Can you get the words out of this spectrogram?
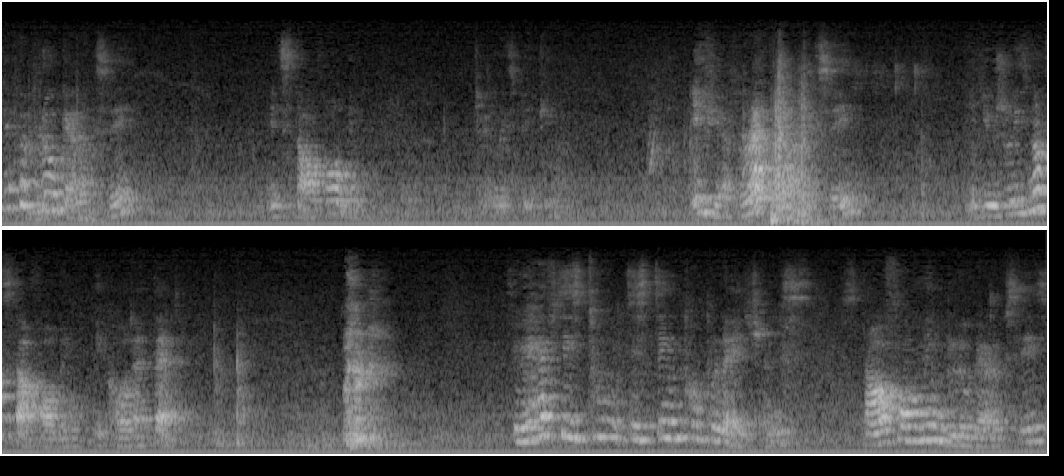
if you have a blue galaxy, it's star forming, generally speaking. If you have a red galaxy, it usually is not star forming, we call that dead. so we have these two distinct populations, star forming blue galaxies,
